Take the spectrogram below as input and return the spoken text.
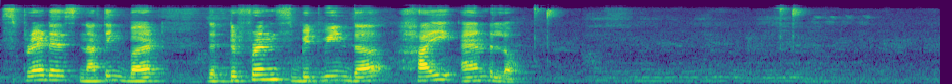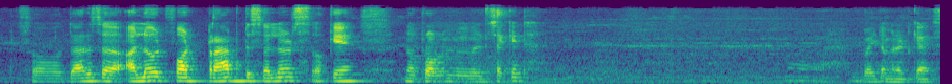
spread is nothing but the difference between the high and low so there is a alert for trapped sellers. Okay no problem. We will check it. Uh, wait a minute guys.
